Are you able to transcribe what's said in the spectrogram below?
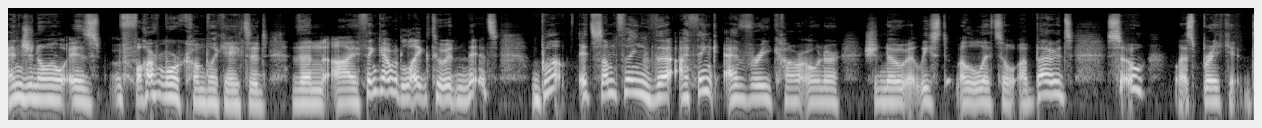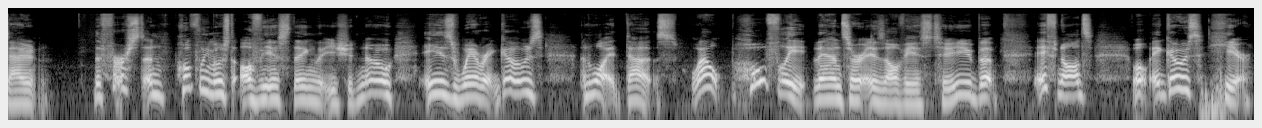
Engine oil is far more complicated than I think I would like to admit, but it's something that I think every car owner should know at least a little about, so let's break it down. The first and hopefully most obvious thing that you should know is where it goes and what it does. Well, hopefully the answer is obvious to you, but if not, well, it goes here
